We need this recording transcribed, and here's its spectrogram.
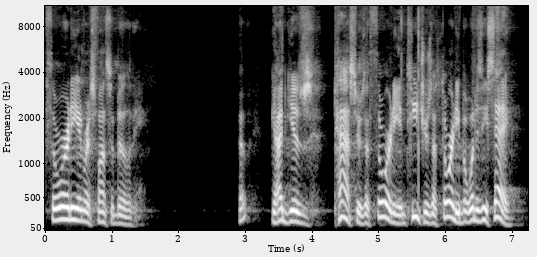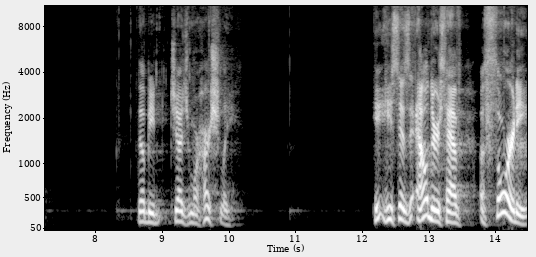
Authority and responsibility. God gives pastors authority and teachers authority, but what does he say? They'll be judged more harshly. He, he says elders have authority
